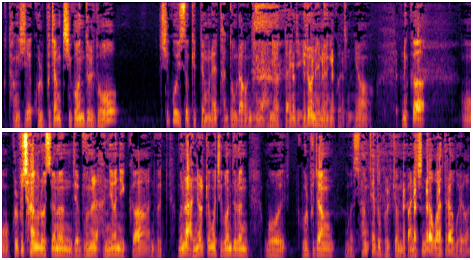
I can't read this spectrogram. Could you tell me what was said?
그 당시에 골프장 직원들도 치고 있었기 때문에 단독 라운딩이 아니었다. 이제 이런 해명이거든요. 그러니까 어 골프장으로서는 이제 문을 안 여니까 뭐 문을 안 열 경우 직원들은 뭐 골프장 뭐 상태도 볼 겸 많이 친다고 하더라고요.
